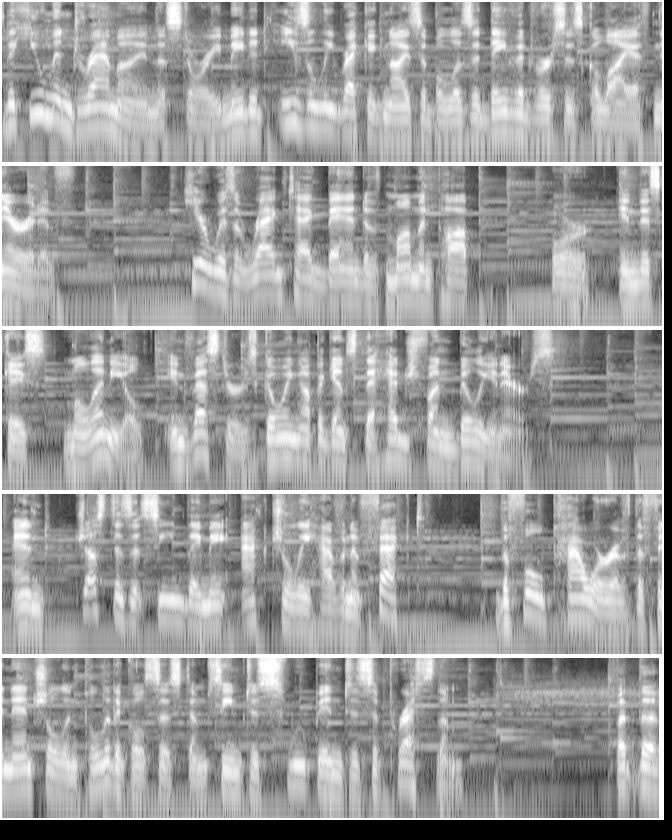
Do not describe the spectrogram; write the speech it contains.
The human drama in the story made it easily recognizable as a David versus Goliath narrative. Here was a ragtag band of mom and pop, or in this case, millennial, investors going up against the hedge fund billionaires. And just as it seemed they may actually have an effect, the full power of the financial and political system seemed to swoop in to suppress them. But the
